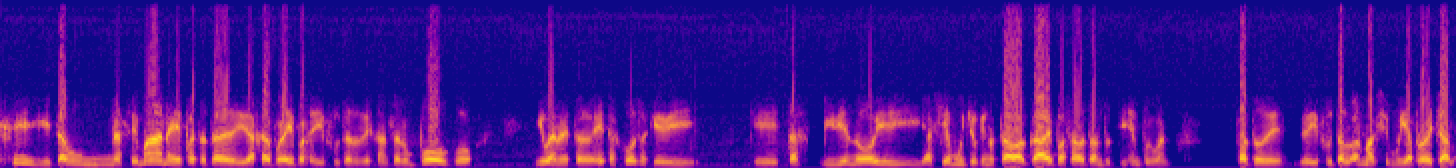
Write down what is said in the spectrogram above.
y está una semana y después tratar de viajar por ahí para disfrutar, descansar un poco y bueno, estas cosas que, que estás viviendo hoy, hacía mucho que no estaba acá, he pasado tanto tiempo y bueno, trato de, de disfrutarlo al máximo y aprovecharlo.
